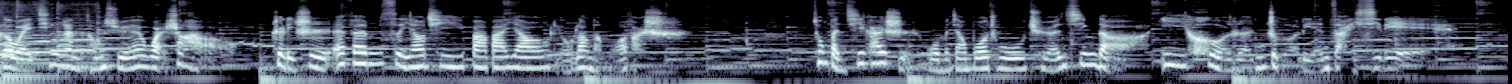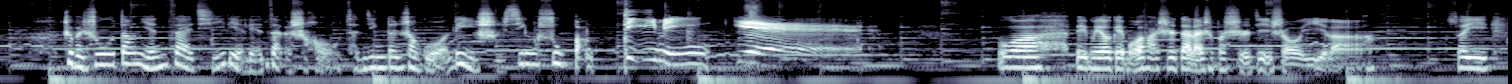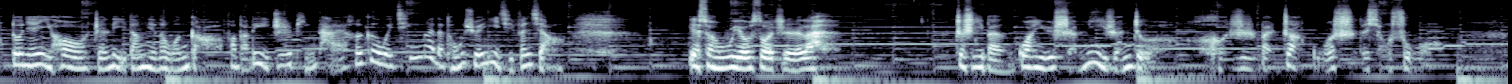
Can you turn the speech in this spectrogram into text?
各位亲爱的同学，晚上好！这里是 FM 四幺七八八幺流浪的魔法师。从本期开始，我们将播出全新的《伊贺忍者》连载系列。这本书当年在起点连载的时候，曾经登上过历史新书榜第一名，耶！不过，并没有给魔法师带来什么实际收益了。所以，多年以后整理当年的文稿，放到荔枝平台和各位亲爱的同学一起分享，也算物有所值了。这是一本关于神秘忍者和日本战国史的小说。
